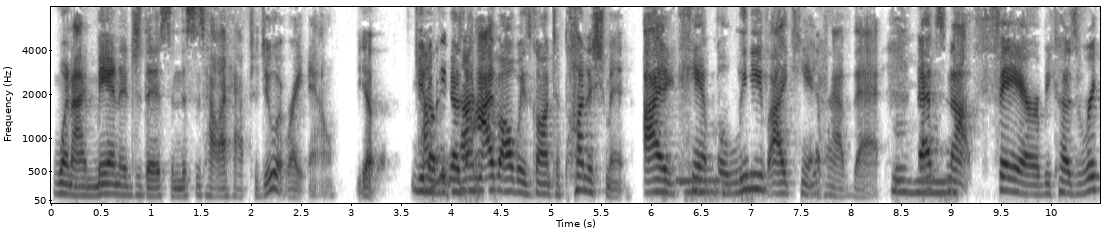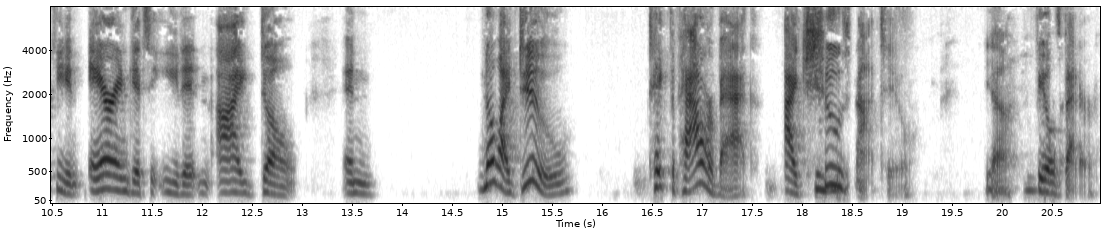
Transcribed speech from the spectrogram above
when I manage this. And this is how I have to do it right now. Yep. You how know, because times- I've always gone to punishment. I can't mm-hmm. believe I can't yep. have that. Mm-hmm. That's not fair because Rikki and Erin get to eat it and I don't. And no, I do take the power back. I mm-hmm. choose not to. Yeah. Feels better.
